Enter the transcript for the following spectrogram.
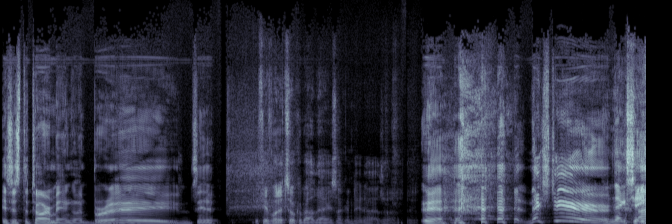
It's just the tar man going, mm. brains. Yeah. if you want to talk about those, I can do that as well. Yeah. Next year. Next year,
